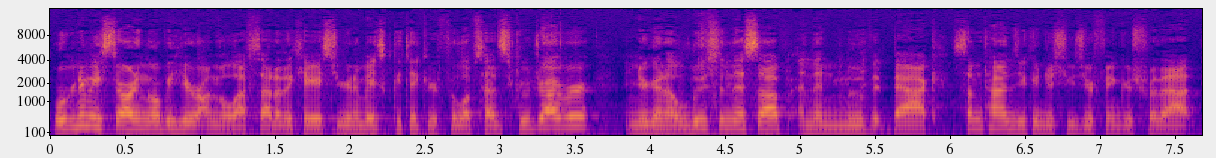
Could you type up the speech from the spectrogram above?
We're gonna be starting over here on the left side of the case. You're gonna basically take your Phillips head screwdriver and you're gonna loosen this up and then move it back. Sometimes you can just use your fingers for that.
